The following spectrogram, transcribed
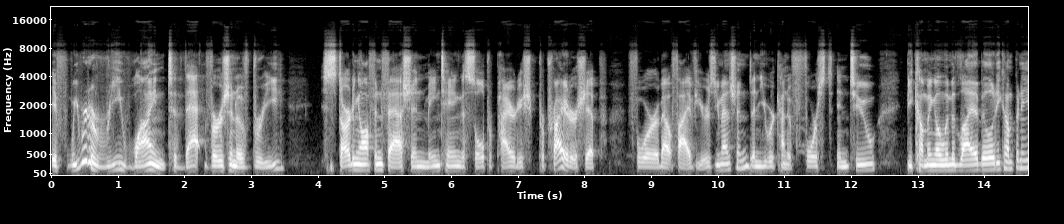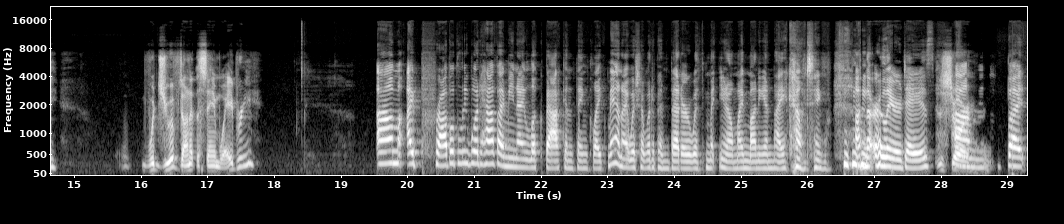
if we were to rewind to that version of Bri, starting off in fashion, maintaining the sole proprietorship for about five years, you mentioned, and you were kind of forced into becoming a limited liability company. Would you have done it the same way, Bri? Um, I probably would have. I mean, I look back and think like, man, I wish I would have been better with my, you know, my money and my accounting on the earlier days. Sure. Um, but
